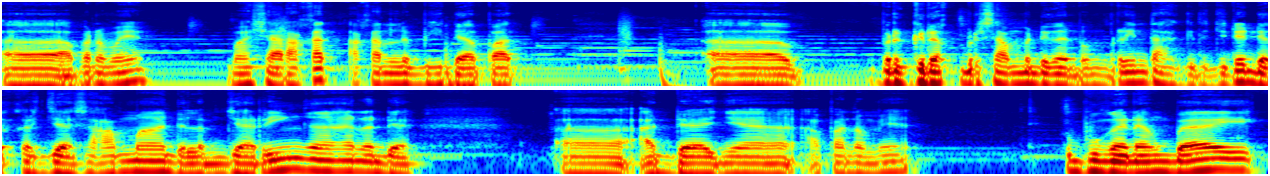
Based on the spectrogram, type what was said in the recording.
uh, apa namanya masyarakat akan lebih dapat uh, bergerak bersama dengan pemerintah gitu. Jadi ada kerjasama dalam jaringan ada uh, adanya apa namanya hubungan yang baik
